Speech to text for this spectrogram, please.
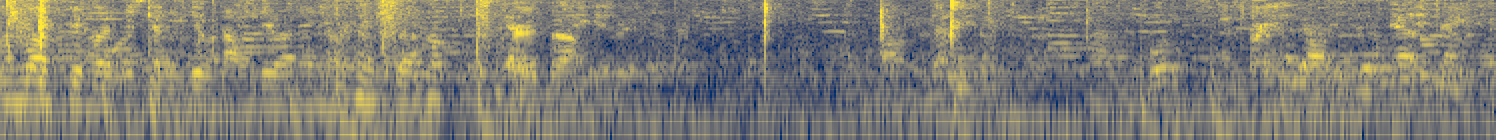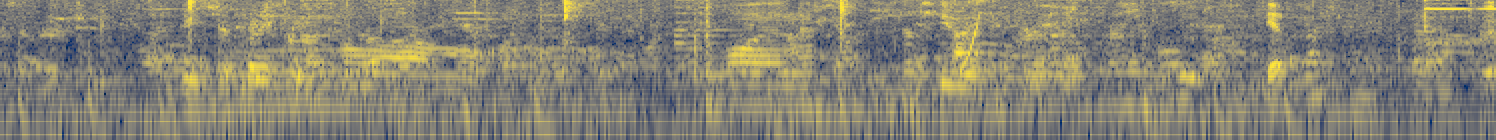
But most people are just gonna do what I'm doing anyway, so. Tear it down. These are pretty cool. One, two, and three. Yep. So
